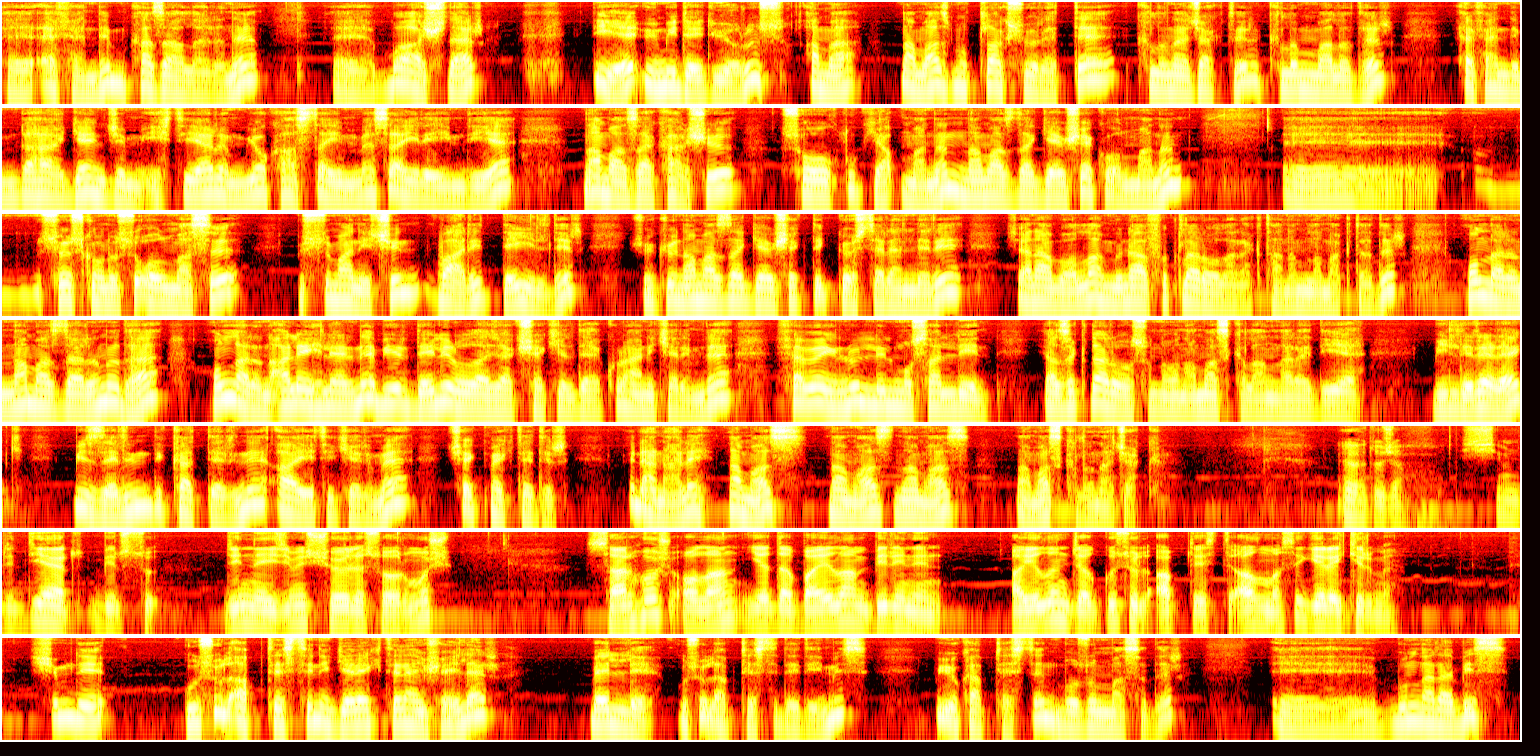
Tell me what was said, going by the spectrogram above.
e, efendim kazalarını e, bağışlar diye ümit ediyoruz. Ama namaz mutlak surette kılınacaktır, kılınmalıdır. Efendim daha gencim, ihtiyarım, yok hastayım vesaireyim diye namaza karşı soğukluk yapmanın, namazda gevşek olmanın e, söz konusu olması Müslüman için varit değildir. Çünkü namazda gevşeklik gösterenleri Cenab-ı Allah münafıklar olarak tanımlamaktadır. Onların namazlarını da onların aleyhlerine bir delil olacak şekilde Kur'an-ı Kerim'de feveylül lil musallin yazıklar olsun o namaz kılanlara diye bildirerek bizlerin dikkatlerini ayeti kerime çekmektedir. Binaenaleyh namaz, namaz, namaz, namaz kılınacak. Evet hocam. Şimdi diğer bir dinleyicimiz şöyle sormuş. Sarhoş olan ya da bayılan birinin ayılınca gusül abdesti alması gerekir mi? Şimdi gusül abdestini gerektiren şeyler belli. Gusül abdesti dediğimiz büyük abdestin bozulmasıdır. Ee, bunlara biz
